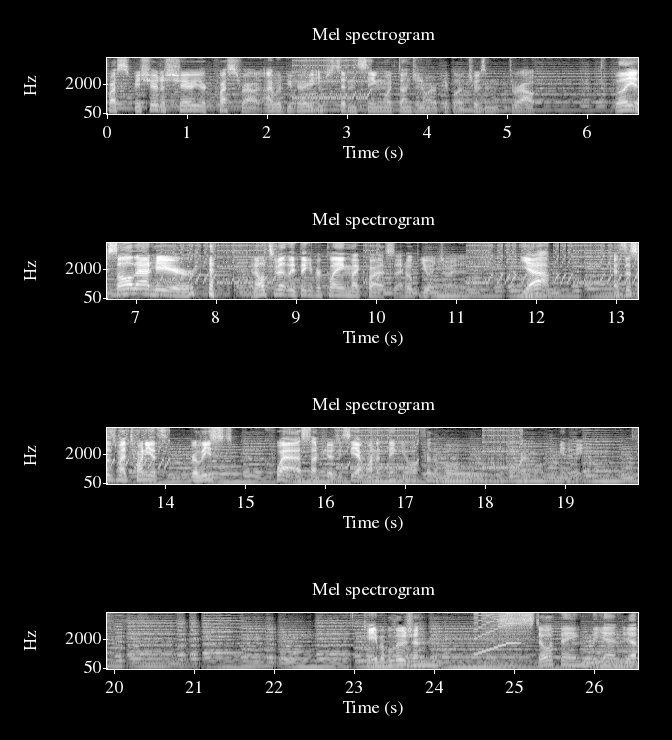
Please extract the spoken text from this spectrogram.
quest. Be sure to share your quest route. I would be very interested in seeing what dungeon order people have chosen throughout. Well, you saw that here. and ultimately, thank you for playing my quest. I hope you enjoyed it. Yeah, as this is my 20th released quest on PureZC, I want to thank you all for the whole incredible community. Cave of Illusion still a thing. The end, yep,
